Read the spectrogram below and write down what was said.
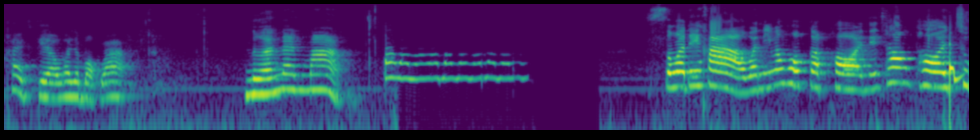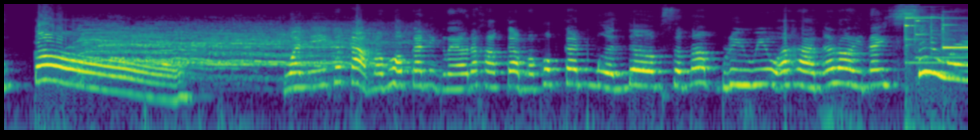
ไข่เจียวพอจะบอกว่า เนื้อแน่นมาก สวัสดีค่ะ วันนี้มาพบกับพลอยในช่องพลอยชุกโก วันนี้ก็กลับมาพบกันอีกแล้วนะคะ กลับมาพบกันเหมือนเดิมสำหรับรีวิวอาหารอร่อยในเซเว่น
